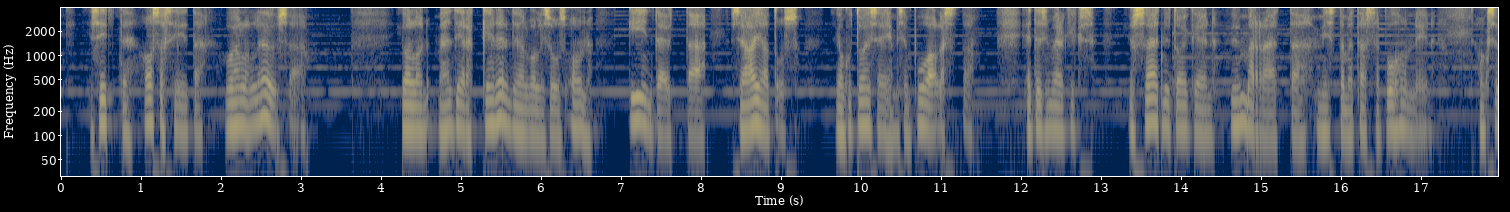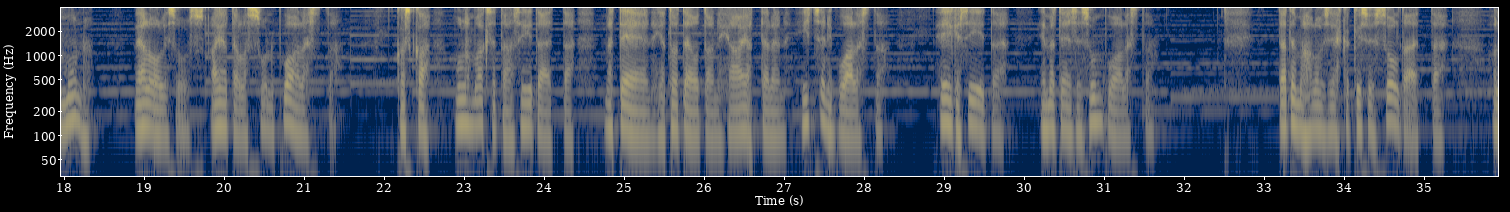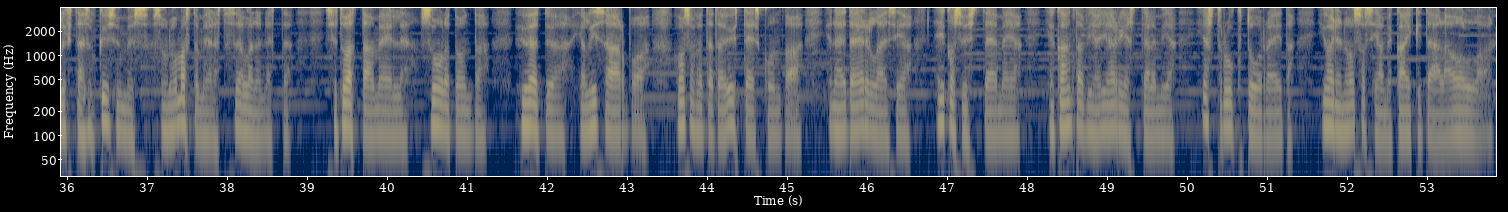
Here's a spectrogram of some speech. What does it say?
ja sitten osa siitä voi olla löysää, jolloin mä en tiedä kenen velvollisuus on kiinteyttää se ajatus jonkun toisen ihmisen puolesta. Että esimerkiksi jos sä et nyt oikein ymmärrä, että mistä mä tässä puhun, niin onko se mun velvollisuus ajatella sun puolesta? Koska mulla maksetaan siitä, että mä teen ja toteutan ja ajattelen itseni puolesta, eikä siitä, että mä teen sen sun puolesta. Tätä mä haluaisin ehkä kysyä sulta, että oliko tämä sun kysymys sun omasta mielestä sellainen, että se tuottaa meille suunnatonta hyötyä ja lisäarvoa osana tätä yhteiskuntaa ja näitä erilaisia ekosysteemejä ja kantavia järjestelmiä ja struktuureita, joiden osasia me kaikki täällä ollaan.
